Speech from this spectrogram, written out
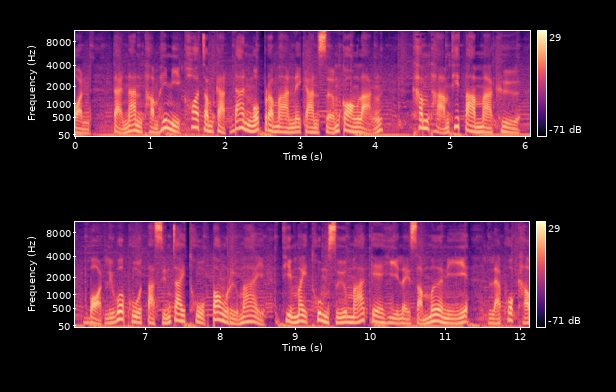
อนด์ แต่นั่นทำให้มีข้อจำกัดด้านงบประมาณในการเสริมกองหลัง คำถามที่ตามมาคือ บอร์ดลิเวอร์พูลตัดสินใจถูกต้องหรือไม่ ที่ไม่ทุ่มซื้อมาร์เกฮีในซัมเมอร์นี้ และพวกเขา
